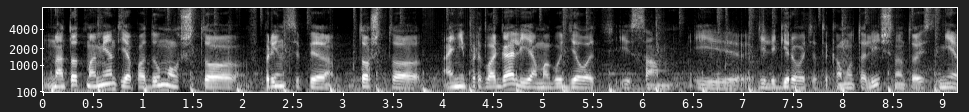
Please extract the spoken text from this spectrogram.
на тот момент я подумал, что в принципе то, что они предлагали, я могу делать и сам. И делегировать это кому-то лично, то есть не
